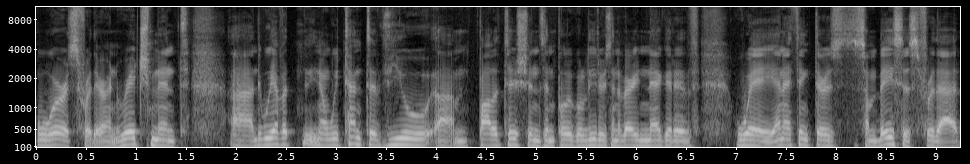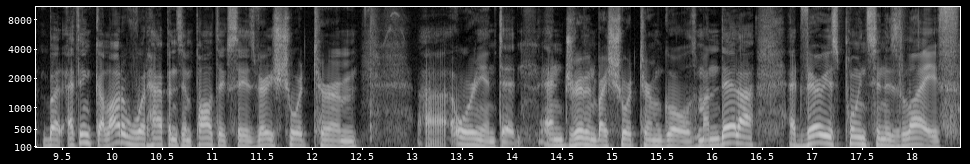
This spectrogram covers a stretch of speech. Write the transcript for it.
worse, for their enrichment. Uh, we, have a, you know, we tend to view um, politicians and political leaders in a very negative way, and I think there's some basis for that. But I think a lot of what happens in politics today is very short term. Uh, oriented and driven by short term goals. Mandela, at various points in his life,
